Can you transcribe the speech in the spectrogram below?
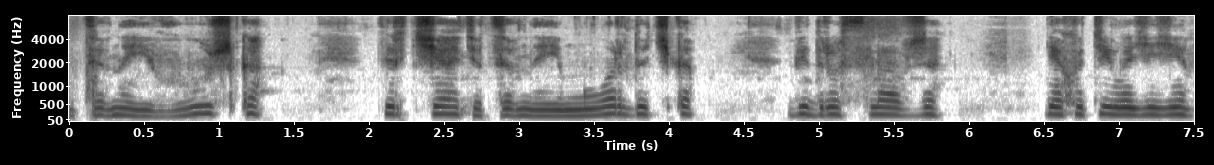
Оце в неї вушка тирчать, оце в неї мордочка відросла вже. Я хотіла її,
